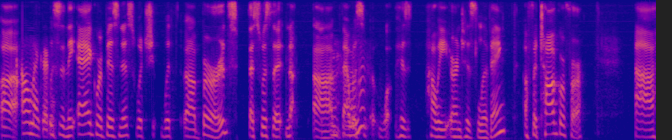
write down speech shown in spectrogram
uh, oh my goodness. was in the agribusiness, which with uh, birds. This was the uh, mm-hmm. that was what his how he earned his living. A photographer. Uh,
